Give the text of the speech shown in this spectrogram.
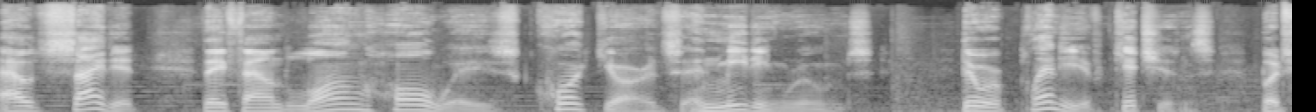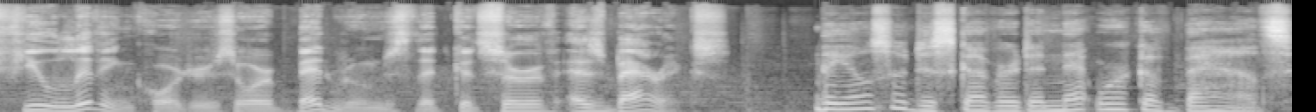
Outside it, they found long hallways, courtyards, and meeting rooms. There were plenty of kitchens, but few living quarters or bedrooms that could serve as barracks. They also discovered a network of baths,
